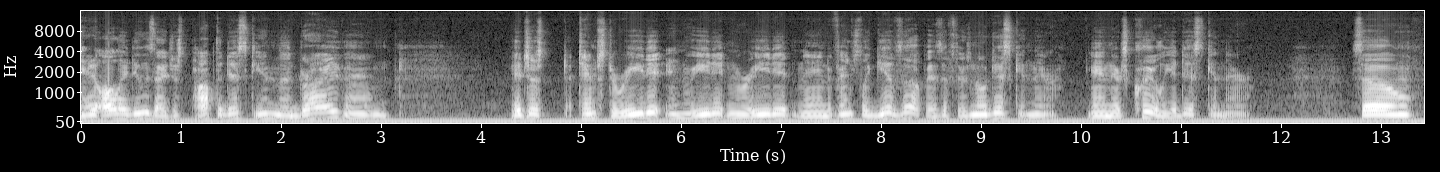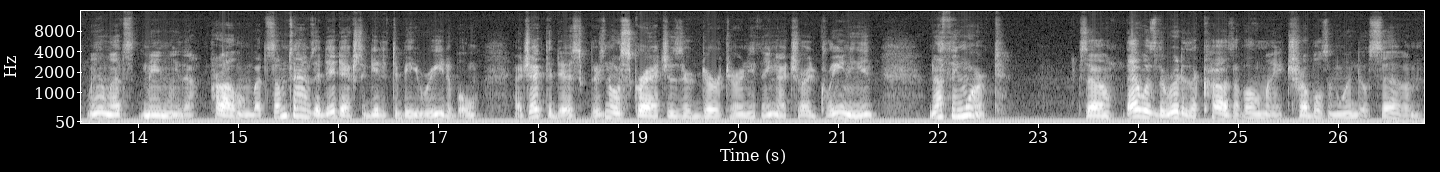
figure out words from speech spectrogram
all I do is I just pop the disk in the drive and it just attempts to read it and read it and read it and eventually gives up as if there's no disk in there. And there's clearly a disk in there. So, well, that's mainly the problem. But sometimes I did actually get it to be readable. I checked the disk. There's no scratches or dirt or anything. I tried cleaning it. Nothing worked. So, that was the root of the cause of all my troubles in Windows 7.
